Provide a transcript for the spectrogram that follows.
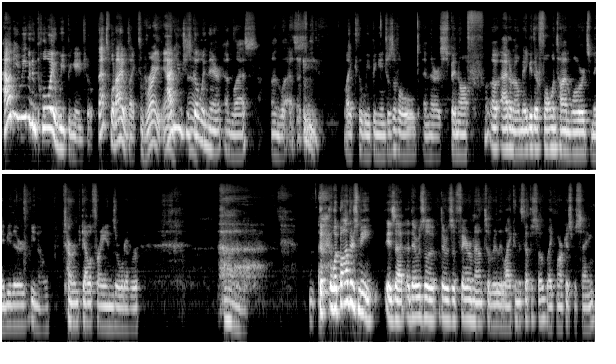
How do you even employ a weeping angel? That's what I would like to know. Right. Yeah. How do you just yeah. go in there unless, unless, like the weeping angels of old, and they're a spin-off? Uh, I don't know. Maybe they're fallen time lords. Maybe they're you know turned Gallifreyans or whatever. the, what bothers me is that there was a there was a fair amount to really like in this episode, like Marcus was saying.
